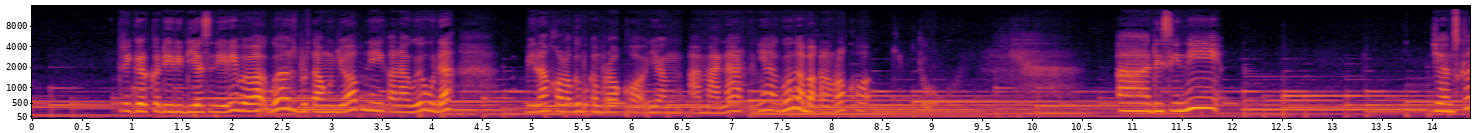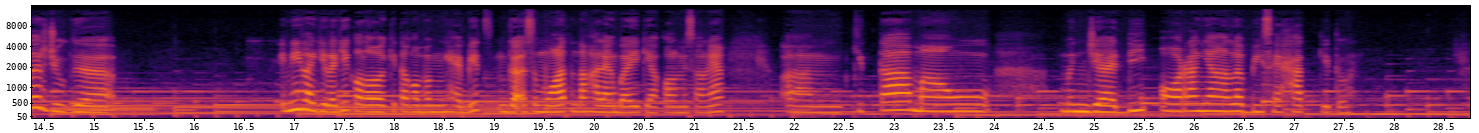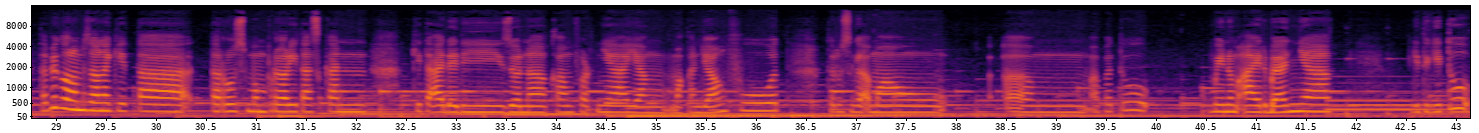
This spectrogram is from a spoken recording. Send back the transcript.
trigger ke diri dia sendiri bahwa gue harus bertanggung jawab nih karena gue udah bilang kalau gue bukan perokok. Yang mana artinya gue nggak bakal merokok gitu. Uh, di sini James Clear juga ini lagi-lagi kalau kita ngomongin habits nggak semua tentang hal yang baik ya. Kalau misalnya um, kita mau menjadi orang yang lebih sehat gitu. Tapi kalau misalnya kita terus memprioritaskan kita ada di zona comfortnya yang makan junk food terus nggak mau um, apa tuh minum air banyak gitu-gitu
